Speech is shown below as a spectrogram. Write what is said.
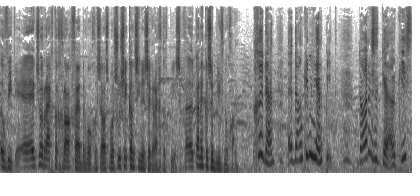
Ou weet jy, ek sou regtig graag verder wil gesels, maar soos jy kan sien is ek regtig besig. Kan ek asseblief nog gaan? Goed dan. Dankie meneer Piet. Daar is dit keer oudjies.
